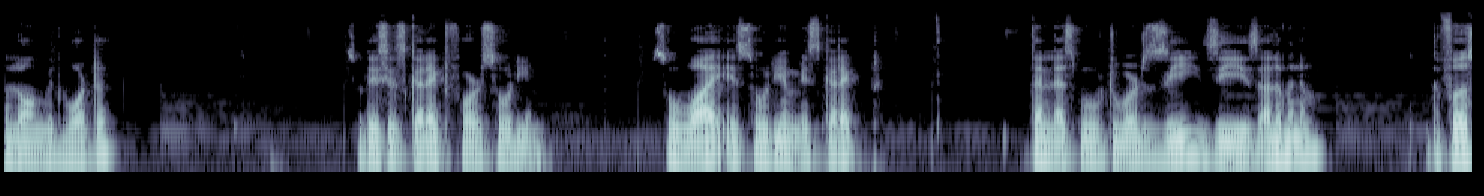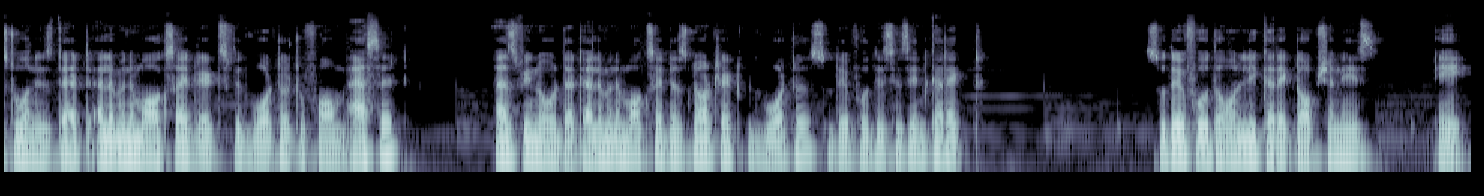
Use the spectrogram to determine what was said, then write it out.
along with water so this is correct for sodium so Y is sodium is correct then let's move towards Z. Z is aluminum. The first one is that aluminum oxide reacts with water to form acid. As we know that aluminum oxide does not react with water, so therefore this is incorrect. So therefore the only correct option is A.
